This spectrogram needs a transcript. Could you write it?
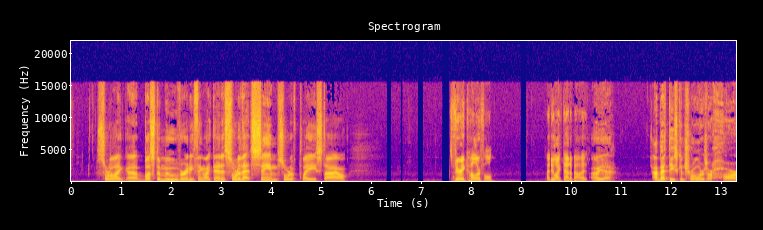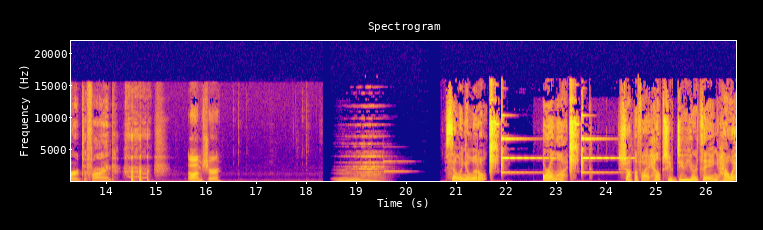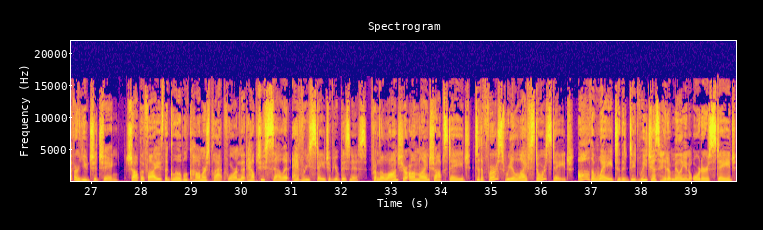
sort of like uh, Bust a Move or anything like that, it's sort of that same sort of play style. It's very colorful. I do like that about it. Oh yeah. I bet these controllers are hard to find. oh, I'm sure. Selling a little or a lot? Shopify helps you do your thing however you cha-ching. Shopify is the global commerce platform that helps you sell at every stage of your business. From the launch your online shop stage to the first real life store stage, all the way to the did we just hit a million orders stage.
